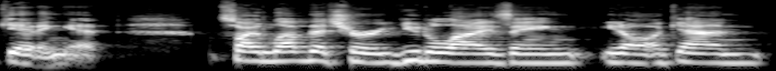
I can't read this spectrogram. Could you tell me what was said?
getting it. So i love that you're utilizing you know again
